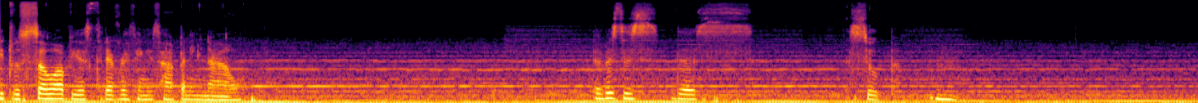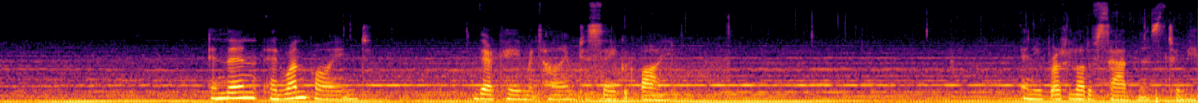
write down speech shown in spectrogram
it was so obvious that everything is happening now. There was this this soup. Mm. And then at one point, there came a time to say goodbye. And it brought a lot of sadness to me.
